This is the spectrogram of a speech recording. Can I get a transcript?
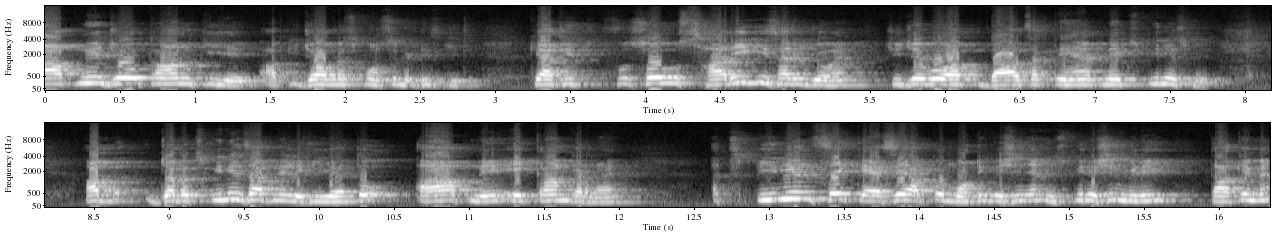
आपने जो काम किए आपकी जॉब रिस्पॉन्सिबिलिटीज की थी क्या थी सो सारी की सारी जो है चीज़ें वो आप डाल सकते हैं अपने एक्सपीरियंस में। अब जब एक्सपीरियंस आपने लिख लिया तो आपने एक काम करना है एक्सपीरियंस से कैसे आपको मोटिवेशन या इंस्पिरेशन मिली ताकि मैं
